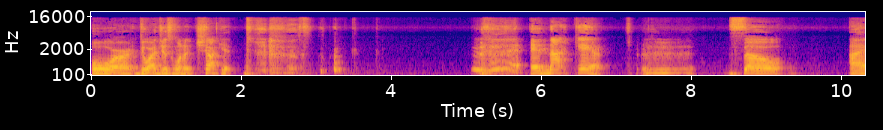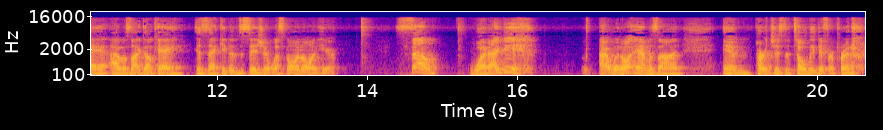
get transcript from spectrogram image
Or do I just want to chuck it and not care? So I I was like, okay, executive decision, what's going on here? So what I did, I went on Amazon and purchased a totally different printer.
